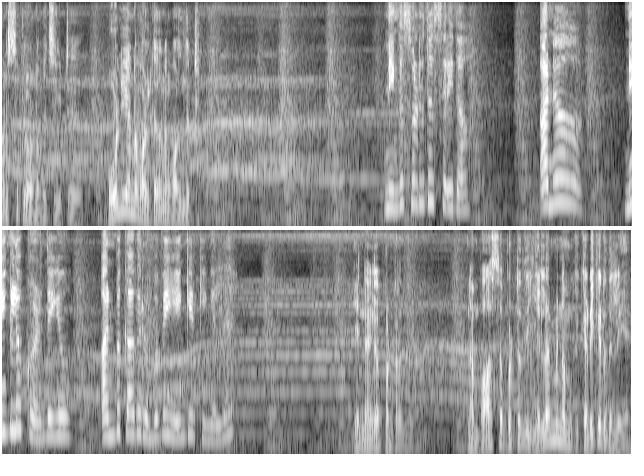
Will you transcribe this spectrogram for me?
மனசுக்குள்ள ஒன்று வச்சுக்கிட்டு போலியான வாழ்க்கை தான் நாங்கள் வாழ்ந்துட்டு இருக்கோம். நீங்க சொல்றது சரிதான். ஆனா நீங்களும் குழந்தையும் அன்புக்காக ரொம்பவே ஏங்கியிருக்கீங்கல்ல? என்னங்க பண்றது? நம்ம ஆசைப்பட்டது எல்லாமே நமக்கு கிடைக்கிறது இல்லையே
